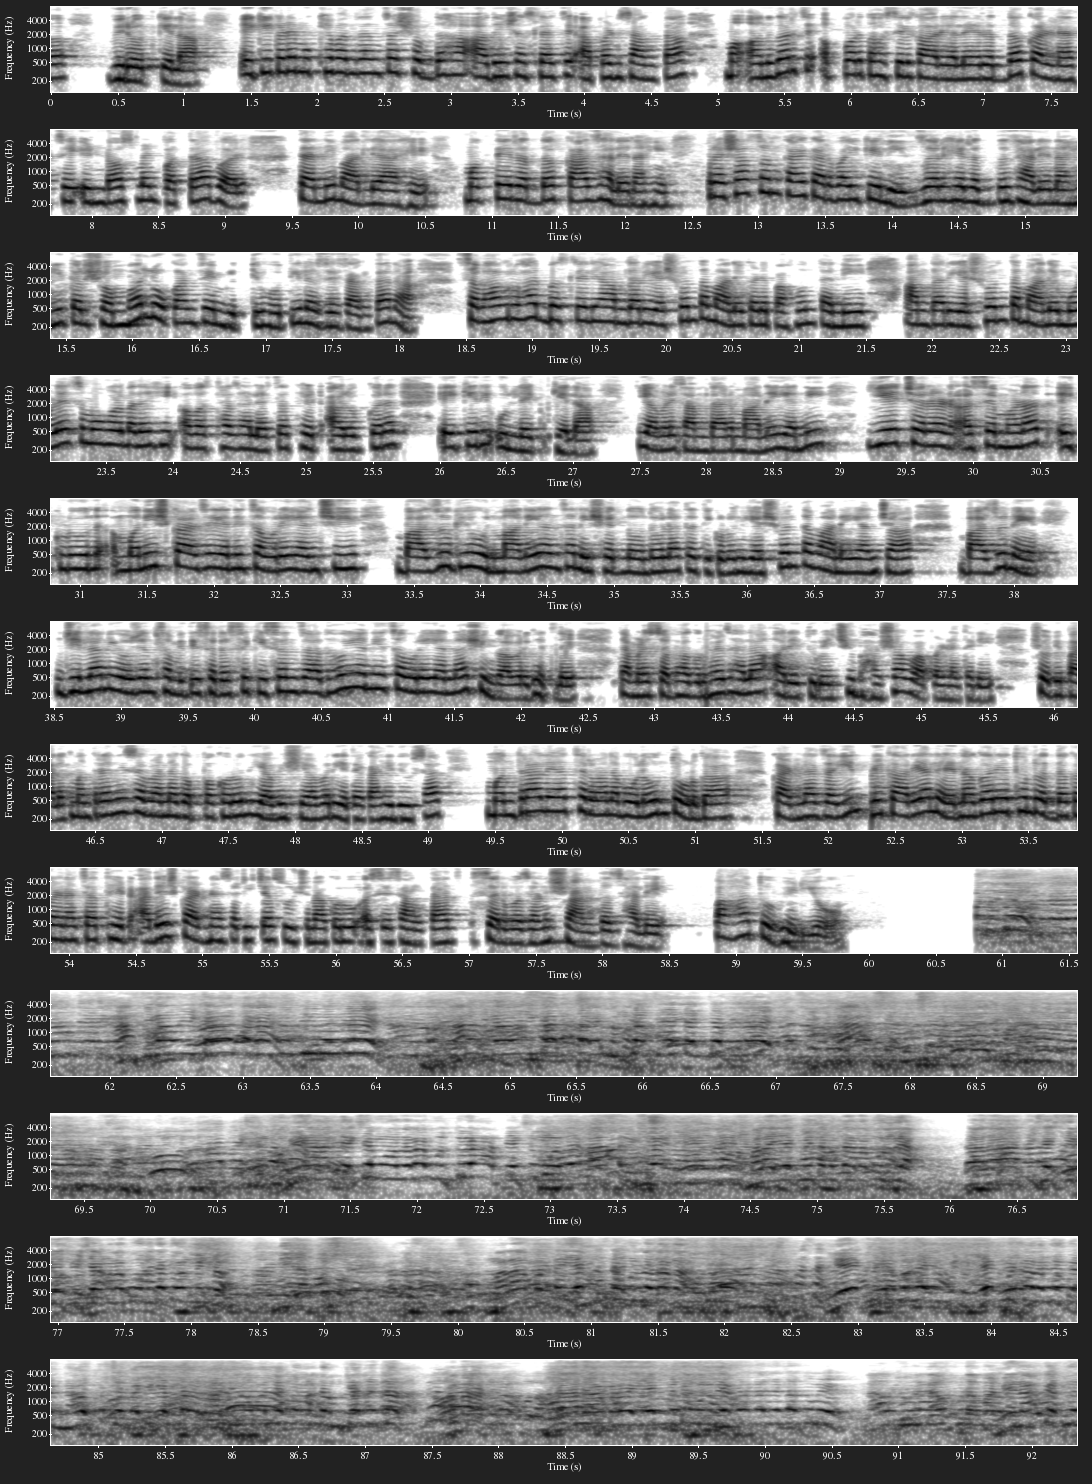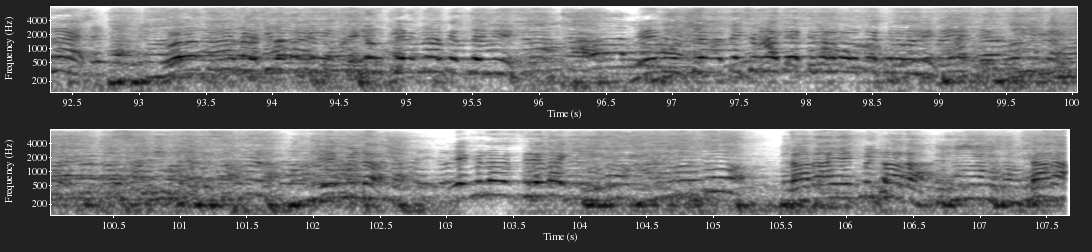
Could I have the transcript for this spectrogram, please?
विरोध केला. एकीकडे मुख्यमंत्र्यांचा शब्द हा आदेश असल्याचे आपण सांगता मग अनगरचे अप्पर तहसील कार्यालय रद्द करण्याचे इंडॉसमेंट पत्रावर त्यांनी मारले आहे. मग ते रद्द का झाले नाही? प्रशासन काय कारवाई केली. जर हे रद्द झाले नाही तर शंभर लोकांचे मृत्यू होतील असे सांगताना सभागृहात बसलेल्या आमदार यशवंत मानेकडे पाहून त्यांनी आमदार यशवंत मानेमुळेच मोहोळमध्ये ही अवस्था झाल्याचा थेट आरोप करत एकेरी उल्लेख केला. यावेळेस आमदार माने यांनी ये चरण असे म्हणत इकडून मनीष काळजे यांनी चौरे यांची बाजू घेऊन माने यांचा निषेध नोंदवला. तर तिकडून यशवंत माने यांच्या बाजूने जिल्हा नियोजन समिती सदस्य किसन जाधव यांनी चौरे यांना शिंगावर घेतले. त्यामुळे सभागृह झाला. अरेतुरेची भाषा वापरण्यात आली. शेवटी पालकमंत्र्यांनी सर्वांना गप्प करून या विषयावर येत्या काही दिवसात मंत्रालयात सर्वांना बोलवून तोडगा काढला जाईल आणि कार्यालय नगर येथून रद्द करण्याचा थेट आदेश काढण्यासाठीच्या सूचना करू असे सांगताच सर्वजण शांत झाले. पहा तो व्हिडिओ. आमची गाव विकायला का आमची गाव विकायला तुमच्याच आहे त्यांच्याच आहे मी अध्यक्ष महोदयाला बोलतोय अध्यक्ष महोदय हा विषय मला एक मिनिट फक्त दादा बोलू द्या दादा अतिशय सिरियस विषय मला बोलू द्या दोन मिनिटं. मला फक्त एक मिनिट बोलू द्या दादा. एक मिनिट बोला एक मिनिट. एक मिनिट नाव कशासाठी घेतलं? राजीनामा देतो धमक्या देतात. दादा मला एक मिनिट बोलू द्या. मी नाव घेतलं नाही. नाव घेतलं नाही त्याच्या उपयोग नाव घेतलंय मी. मी बोलतोय अध्यक्ष मला अध्यक्ष मला बोलत नाही कोणाला मी. एक मिनिट दादा एक मिनिट दादा. दादा.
